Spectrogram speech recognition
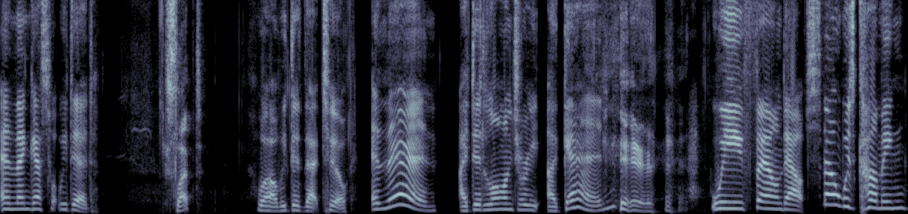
And then guess what we did? Slept? Well, we did that too. And then I did laundry again. We found out snow was coming,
